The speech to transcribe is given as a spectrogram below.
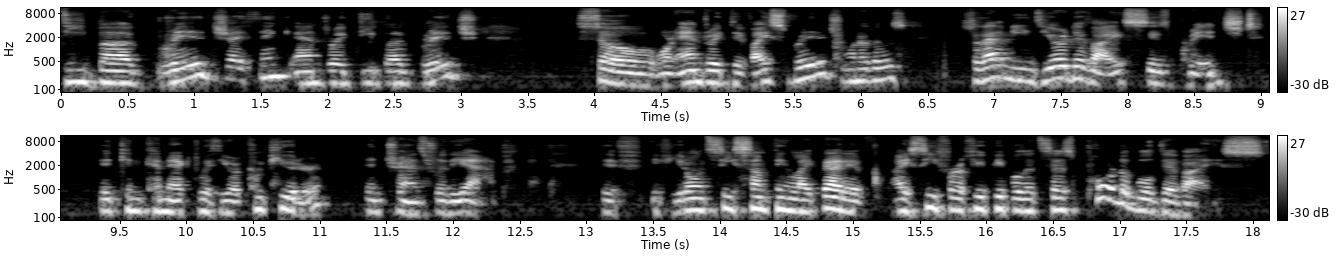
debug bridge, I think, Android debug bridge, so, or Android device bridge, one of those. So that means your device is bridged, it can connect with your computer and transfer the app. If, if you don't see something like that, if I see for a few people it says portable device,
